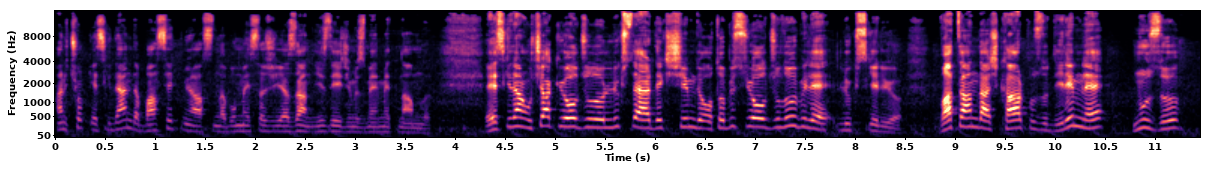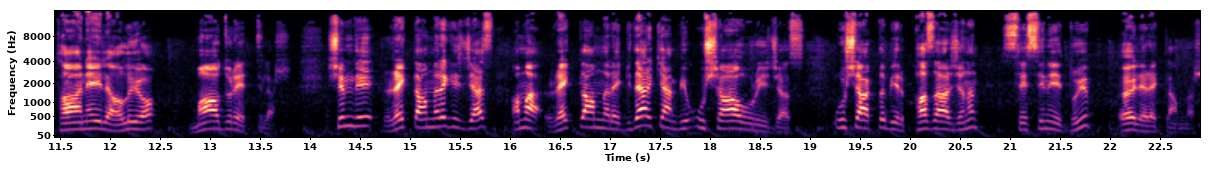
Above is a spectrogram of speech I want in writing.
Hani çok eskiden de bahsetmiyor aslında bu mesajı yazan izleyicimiz Mehmet Namlı. Eskiden uçak yolculuğu lüks derdik, şimdi otobüs yolculuğu bile lüks geliyor. Vatandaş karpuzu dilimle, muzu taneyle alıyor, mağdur ettiler. Şimdi reklamlara gideceğiz ama reklamlara giderken bir Uşak'a uğrayacağız. Uşaklı bir pazarcının sesini duyup öyle reklamlar.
